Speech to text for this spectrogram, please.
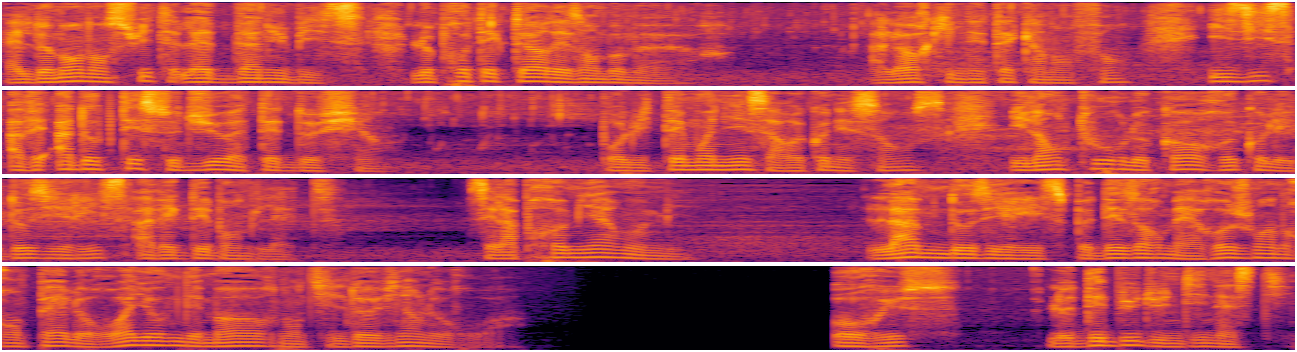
Elle demande ensuite l'aide d'Anubis, le protecteur des embaumeurs. Alors qu'il n'était qu'un enfant, Isis avait adopté ce dieu à tête de chien. Pour lui témoigner sa reconnaissance, il entoure le corps recollé d'Osiris avec des bandelettes. C'est la première momie. L'âme d'Osiris peut désormais rejoindre en paix le royaume des morts dont il devient le roi. Horus, le début d'une dynastie.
